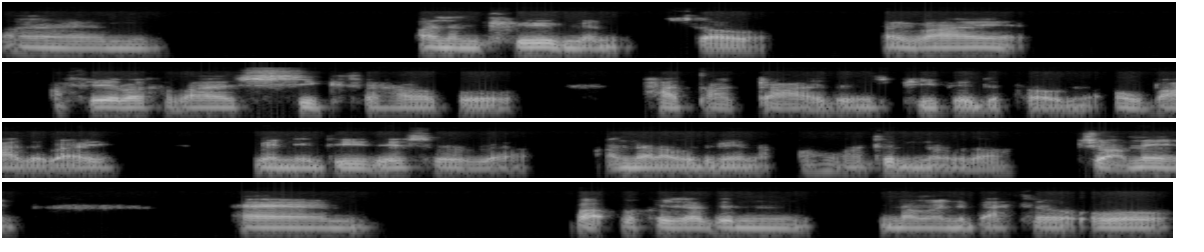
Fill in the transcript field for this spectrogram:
um an improvement. So if I I feel like if I seek for help or had that guidance, people would have told me, oh by the way, when you do this or that, and then I would have been like, oh I didn't know that. Do you know what I mean? Um but because I didn't know any better or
